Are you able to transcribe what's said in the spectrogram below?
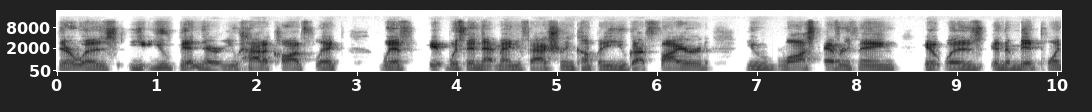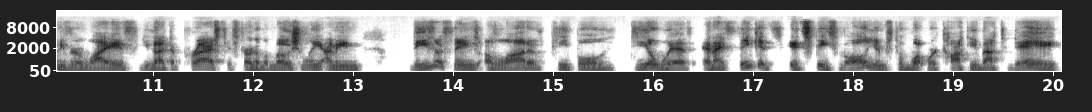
there was you've been there. You had a conflict with it within that manufacturing company. You got fired. You lost everything. It was in the midpoint of your life. You got depressed. You struggled emotionally. I mean, these are things a lot of people deal with, and I think it's it speaks volumes to what we're talking about today.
